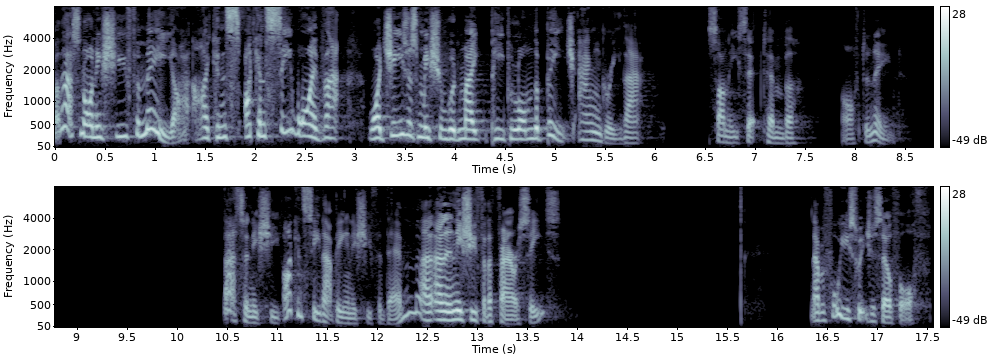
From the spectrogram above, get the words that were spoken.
But that's not an issue for me. I, I, can, I can see why, that, why Jesus' mission would make people on the beach angry that sunny September afternoon. That's an issue. I can see that being an issue for them and an issue for the Pharisees. Now, before you switch yourself off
